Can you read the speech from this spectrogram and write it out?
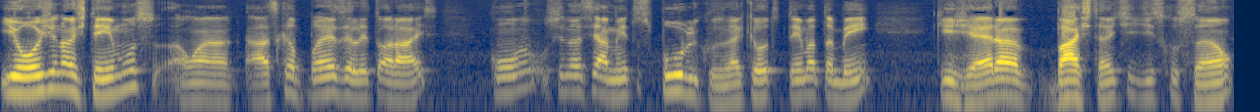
E hoje nós temos uma, as campanhas eleitorais com os financiamentos públicos, né, que é outro tema também que gera bastante discussão.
